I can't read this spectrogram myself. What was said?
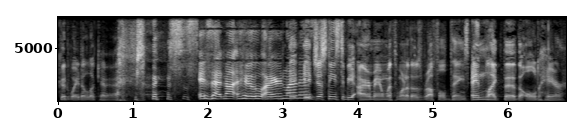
good way to look at it. It's just- Is that not who Iron Lad it, is? it just needs to be Iron Man with one of those ruffled things and like the the old hair,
